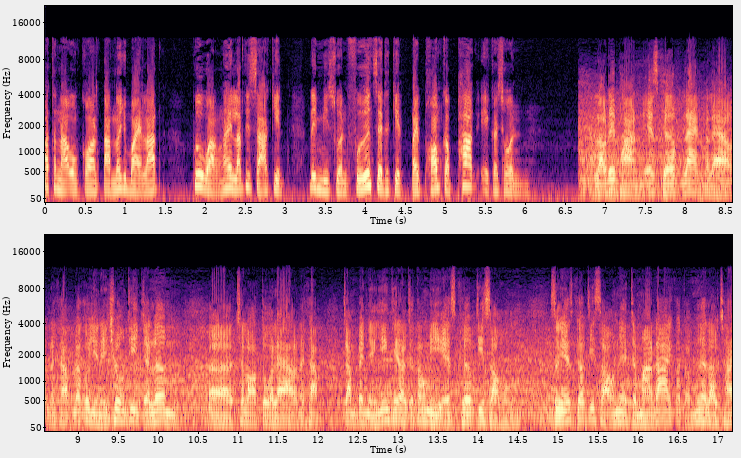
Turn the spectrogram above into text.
พัฒนาองค์กรตามนโยบายรัฐ เพื่อหวังให้รัฐวิสาหกิจได้มีส่วนฟื้นเศรษฐกิจไปพร้อมกับภาคเอกชน เราได้ผ่าน S curve แรกมาแล้วนะครับ แล้วก็อยู่ในช่วงที่จะเริ่มชะลอตัวแล้วนะครับจำเป็นอย่างยิ่งที่เราจะต้องมี S curve ที่ 2 ซึ่ง S curve ที่2เนี่ยจะมาได้ก็ต่อเมื่อเราใช้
